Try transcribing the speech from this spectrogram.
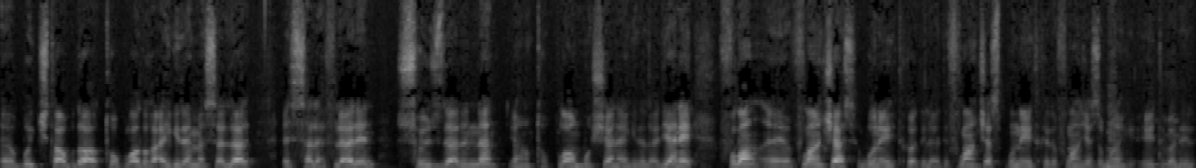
bu kitabda topladığı əqidə məsələlər e, sələflərin sözlərindən yəni toplanmış yəni əqidələr. Yəni filan e, filan kəs buna etiqad elədi, filan kəs buna etiqad edir, filan kəs buna etiqad edir.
